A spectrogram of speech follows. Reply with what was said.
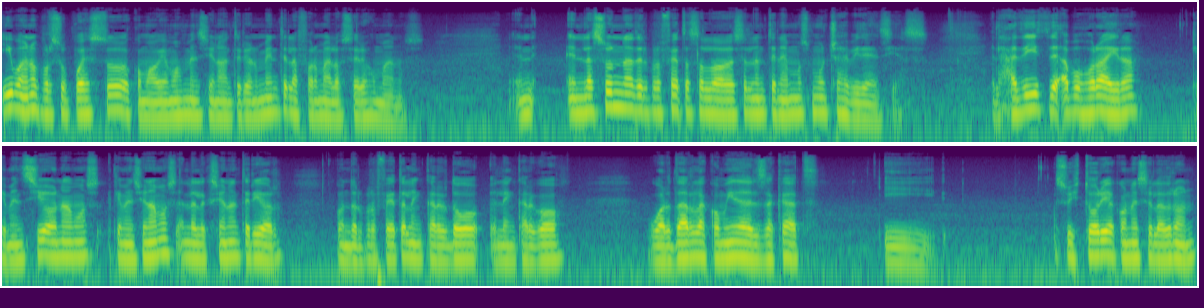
Y bueno, por supuesto, como habíamos mencionado anteriormente, la forma de los seres humanos. En la sunna del profeta sallallahu tenemos muchas evidencias. El hadith de Abu Huraira que mencionamos, que mencionamos en la lección anterior, cuando el profeta le encargó, le encargó guardar la comida del zakat y su historia con ese ladrón,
